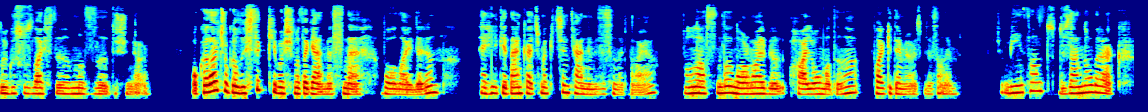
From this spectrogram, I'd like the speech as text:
duygusuzlaştığımızı düşünüyorum. O kadar çok alıştık ki başımıza gelmesine bu olayların. Tehlikeden kaçmak için kendimizi sınırlamaya. Bunun aslında normal bir hal olmadığını fark edemiyoruz bile sanırım. Şimdi bir insan düzenli olarak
